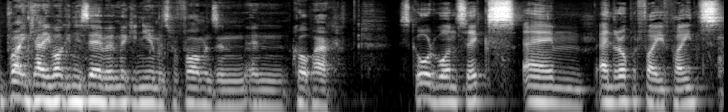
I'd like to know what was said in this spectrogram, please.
Brian Kelly, what can you say about Mickey Newman's performance in, in Croke Park? Scored 1 6, um, ended up with five points.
